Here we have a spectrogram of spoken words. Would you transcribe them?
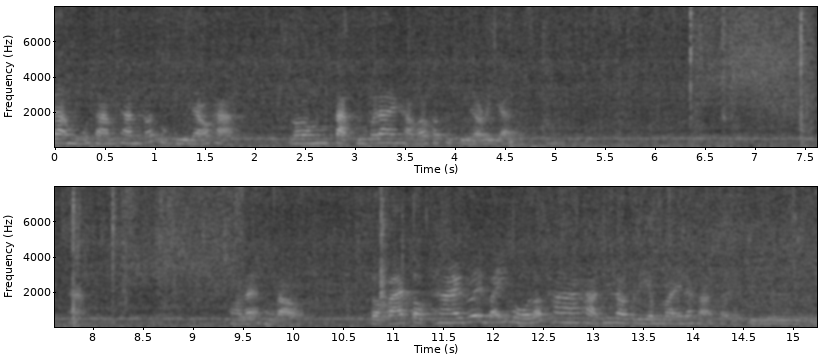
ละหมูสามชั้นก็สุกดีแล้วค่ะ ลองตัดดูก็ได้ค่ะว่าเขาสุกดีแล้วหรือยังพอแล้วของเรา ต่อไปตบท้ายด้วยใบโหระพาค่ะ ที่เราเตรียมไว้นะคะ ใส่ลงไปเลย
